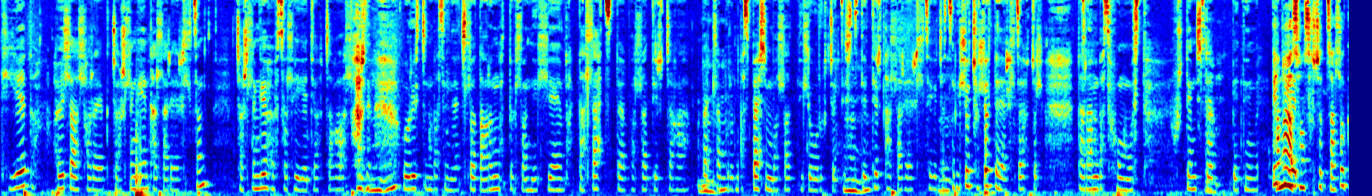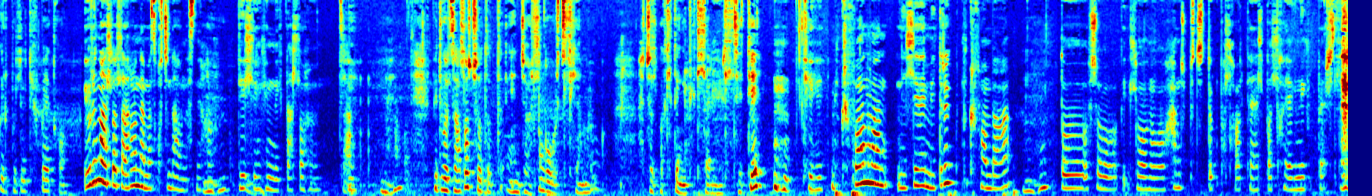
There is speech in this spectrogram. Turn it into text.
Тэгээд хоёлаа болохоор яг жорлонгийн талаар ярилцсан. Жорлонгийн хувьсгал хийгээд явж байгаа болохоор өөрөө чинь бас энэ ажлууд орон нутаг руу нэлээд далаацтай болоод ирж байгаа. Байдлаа бүр бас байшин болоод илүү өргөжөөд шүү дээ. Тэр талаар ярилцъя гэж бодсон. Илүү чөлөөтэй ярилцаа авчвал дараа нь бас хүмүүст хүртээмжтэй байт юм. Танаа сонсогчд залуу гэр бүлүүд их байдгүй. Ер нь бол 18-аас 35 насныхан дийлийнх нь нэг 70%. За. Бид бол залуучуудад энэ жорлонгоо үржлэх ямар ач холбогдолтой гэдэг талаар ярилцъя тий. Тэгээд микрофон маань нэлээ мэдрэг микрофон байгаа. Дуу шуу илүү нөгөө хамж бичдэг болохоор тайлбарлах яг нэг байршлаа.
